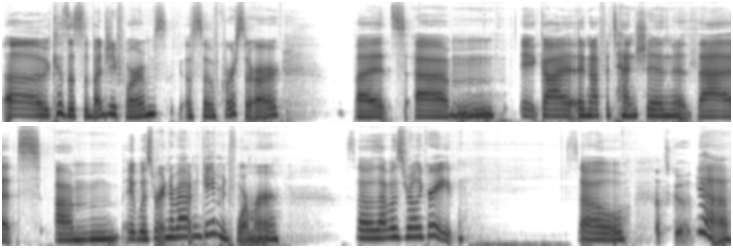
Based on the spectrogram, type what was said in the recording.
uh, because it's the Bungie forums, so of course there are. But um, it got enough attention that um, it was written about in Game Informer, so that was really great. So that's good yeah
